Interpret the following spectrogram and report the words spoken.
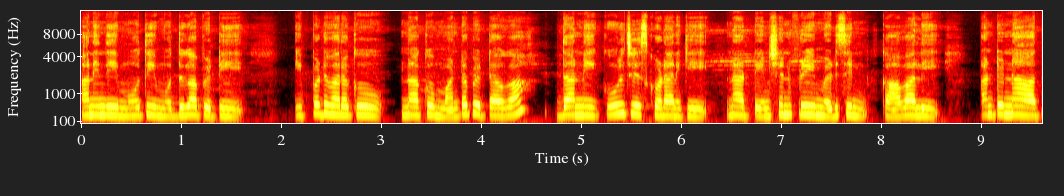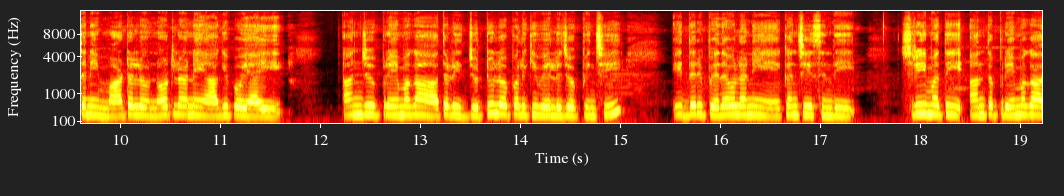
అనింది మూతి ముద్దుగా పెట్టి. ఇప్పటి వరకు నాకు మంట పెట్టావుగా? దాన్ని కూల్ చేసుకోవడానికి నా టెన్షన్ ఫ్రీ మెడిసిన్ కావాలి అంటున్న అతని మాటలు నోట్లోనే ఆగిపోయాయి. అంజు ప్రేమగా అతడి జుట్టు లోపలికి వేలు జొప్పించి ఇద్దరి పెదవులని ఏకం చేసింది. శ్రీమతి అంత ప్రేమగా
